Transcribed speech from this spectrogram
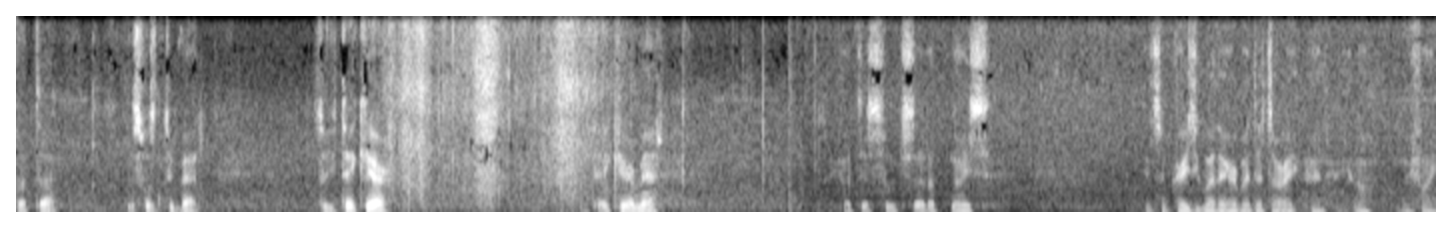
But uh, this wasn't too bad. So you take care. Take care, man. Got this hooch set up nice. Get some crazy weather here, but that's all right, man. You know, we'll be fine.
